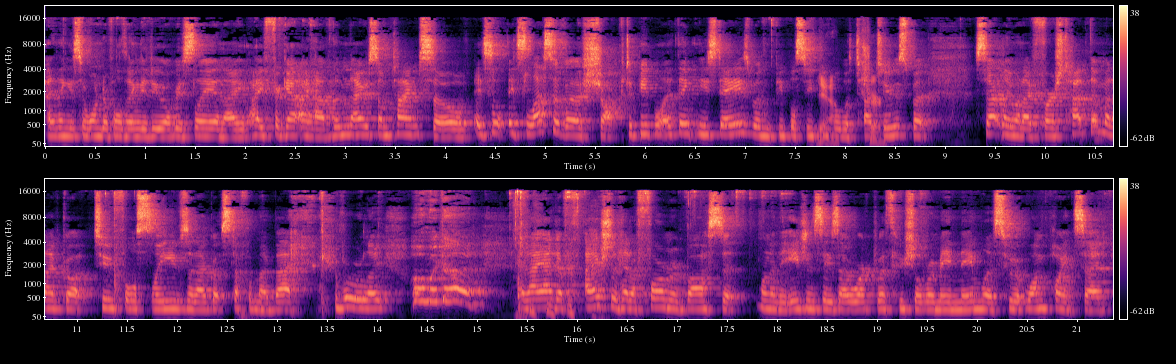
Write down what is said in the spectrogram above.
I think it's a wonderful thing to do, obviously, and I, I forget I have them now sometimes. So it's it's less of a shock to people, I think, these days when people see people yeah, with tattoos. Sure. But certainly when I first had them, and I've got two full sleeves and I've got stuff on my back, people were like, "Oh my god!" And I had a, I actually had a former boss at one of the agencies I worked with, who shall remain nameless, who at one point said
